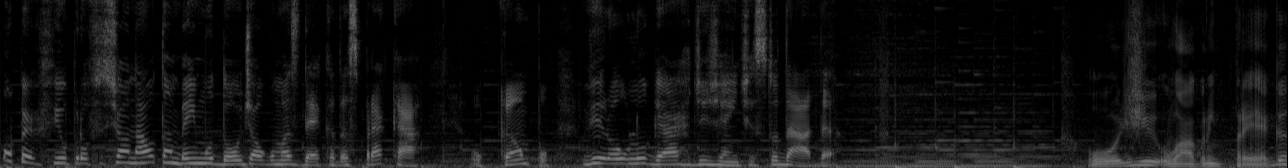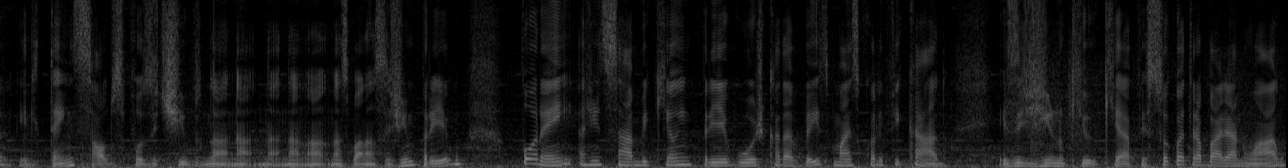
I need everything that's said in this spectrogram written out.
O perfil profissional também mudou de algumas décadas para cá. O campo virou lugar de gente estudada. Hoje o agro emprega, ele tem saldos positivos na, na, na, nas balanças de emprego, porém a gente sabe que é um emprego hoje cada vez mais qualificado, exigindo que, que a pessoa que vai trabalhar no agro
